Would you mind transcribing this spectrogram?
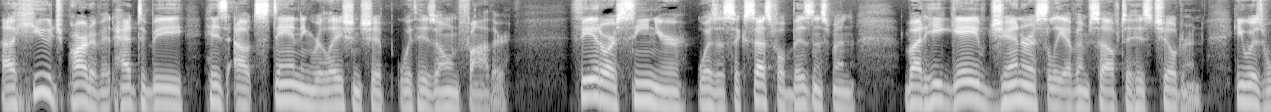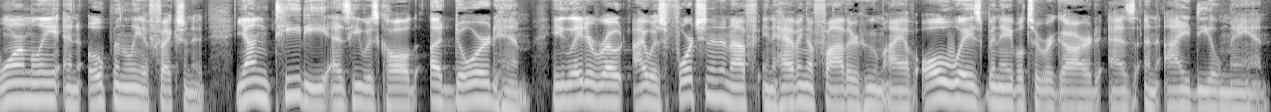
A huge part of it had to be his outstanding relationship with his own father. Theodore Sr. was a successful businessman, but he gave generously of himself to his children. He was warmly and openly affectionate. Young Teedie, as he was called, adored him. He later wrote, I was fortunate enough in having a father whom I have always been able to regard as an ideal man.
